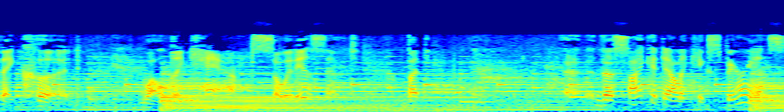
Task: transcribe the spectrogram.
they could. Well, they can't, so it isn't. But uh, the psychedelic experience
